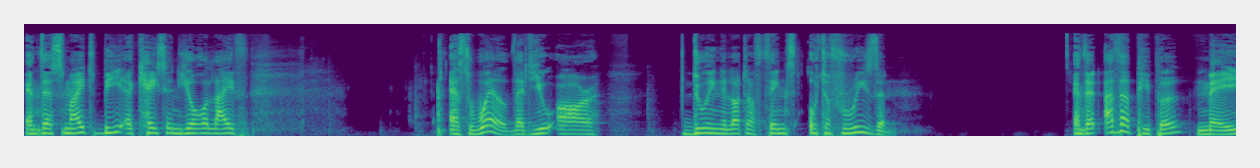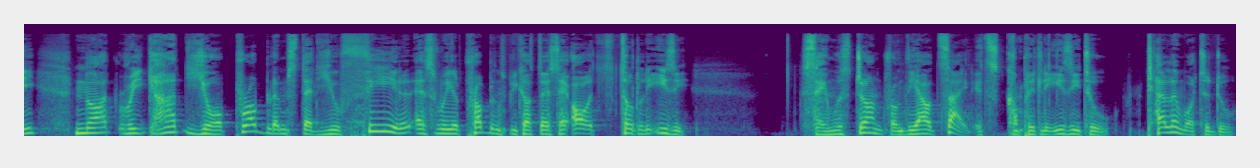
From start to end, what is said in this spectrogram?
And this might be a case in your life as well that you are doing a lot of things out of reason. And that other people may not regard your problems that you feel as real problems because they say, oh, it's totally easy. Same with John from the outside. It's completely easy to tell him what to do.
